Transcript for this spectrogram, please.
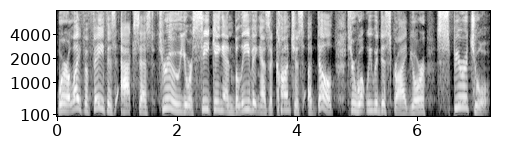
where a life of faith is accessed through your seeking and believing as a conscious adult through what we would describe your spiritual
